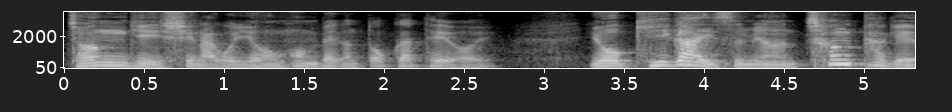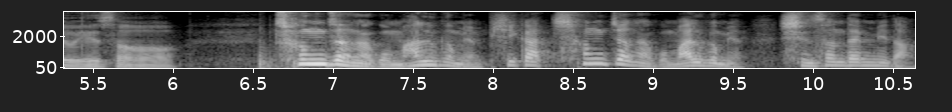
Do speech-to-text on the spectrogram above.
정기신하고 영혼백은 똑같아요. 요 기가 있으면 청탁에 의해서 청정하고 맑으면 피가 청정하고 맑으면 신선됩니다.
